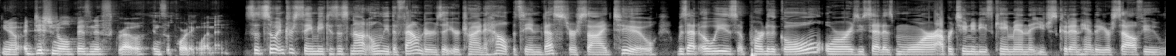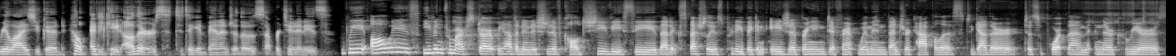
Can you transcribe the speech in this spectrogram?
you know, additional business growth in supporting women. So it's so interesting because it's not only the founders that you're trying to help, it's the investor side too. Was that always a part of the goal? Or, as you said, as more opportunities came in that you just couldn't handle yourself, you realized you could help educate others to take advantage of those opportunities? We always, even from our start, we have an initiative called SheVC that especially is pretty big in Asia, bringing different women venture capitalists together to support them in their careers.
